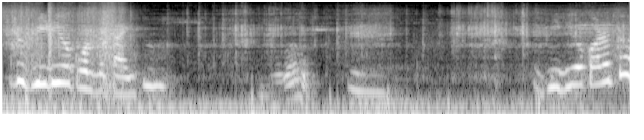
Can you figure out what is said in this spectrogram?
একটু ভিডিও করবে তাই। ভিডিও করে তো?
